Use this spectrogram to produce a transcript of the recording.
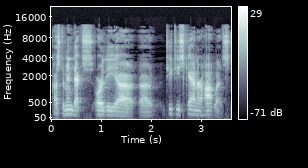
custom index or the uh, uh, TT scanner hot list.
